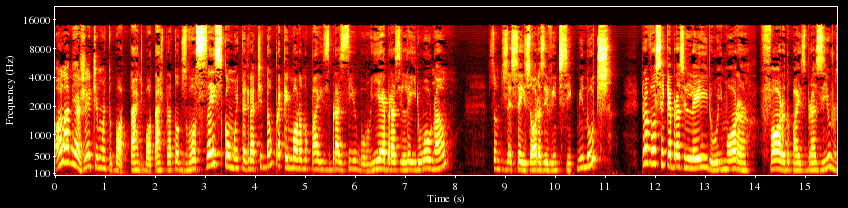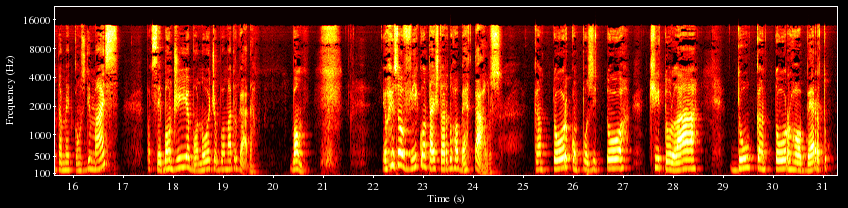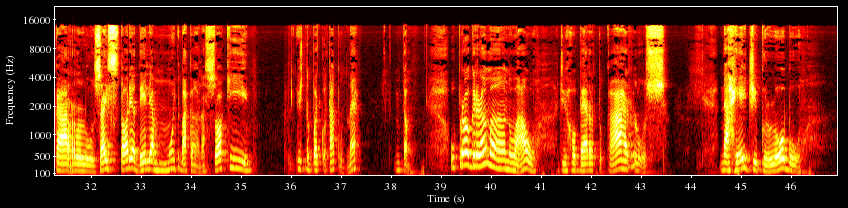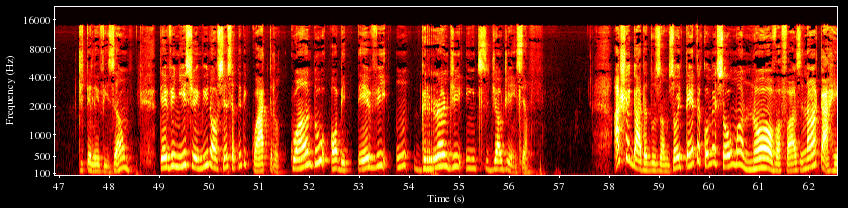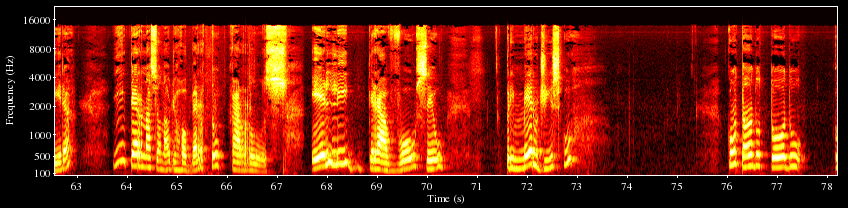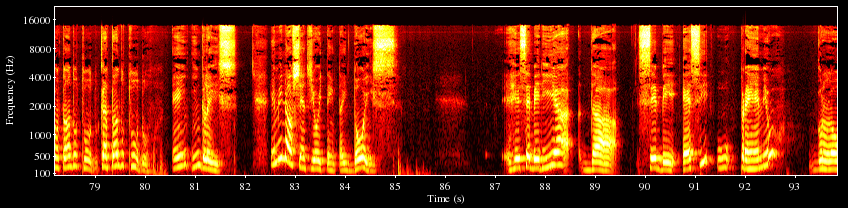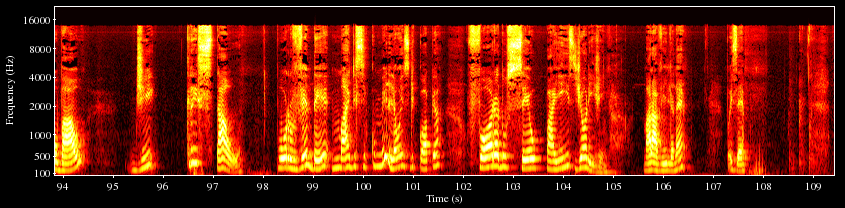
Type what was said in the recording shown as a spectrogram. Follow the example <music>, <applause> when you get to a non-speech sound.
Olá, minha gente, muito boa tarde, boa tarde para todos vocês, com muita gratidão para quem mora no país Brasil e é brasileiro ou não. São 16 horas e 25 minutos. Para você que é brasileiro e mora fora do país Brasil, juntamente com os demais, pode ser bom dia, boa noite ou boa madrugada. Bom, eu resolvi contar a história do Roberto Carlos, cantor, compositor, titular do cantor Roberto Carlos. A história dele é muito bacana, só que a gente não pode contar tudo, né? Então, o programa anual de Roberto Carlos na Rede Globo de televisão teve início em 1974, quando obteve um grande índice de audiência. A chegada dos anos 80 começou uma nova fase na carreira internacional de Roberto Carlos. Ele gravou seu primeiro disco contando todo contando tudo, cantando tudo em inglês. Em 1982, receberia da CBS o prêmio global de cristal por vender mais de 5 milhões de cópias fora do seu país de origem. Maravilha, né? Pois é.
